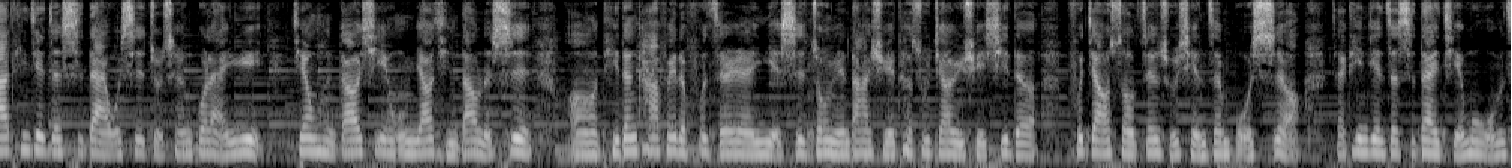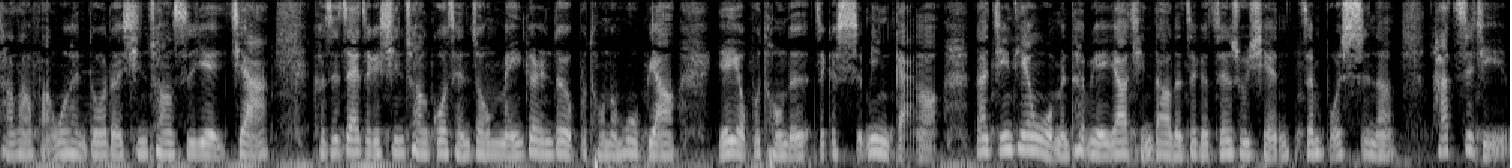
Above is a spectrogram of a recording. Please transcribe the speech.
到听见这时代，我是主持人郭兰玉。今天我们很高兴，我们邀请到的是呃提灯咖啡的负责人，也是中原大学特殊教育学系的副教授曾淑贤曾博士哦。在听见这时代节目，我们常常访问很多的新创事业家，可是在这个新创过程中，每一个人都有不同的目标，也有不同的这个使命感啊、那今天我们特别邀请到的这个曾淑贤曾博士呢，他自己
